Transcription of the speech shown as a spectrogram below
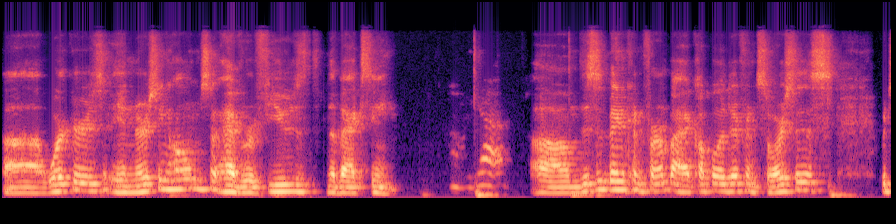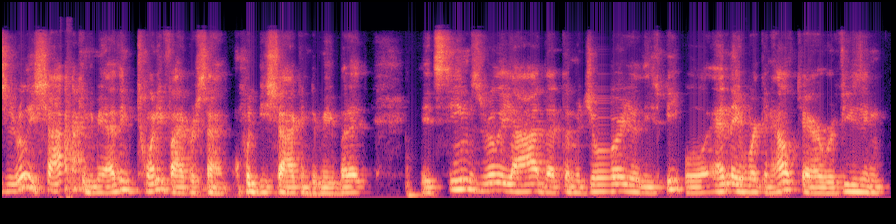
uh, workers in nursing homes have refused the vaccine. Oh, yeah. Um, this has been confirmed by a couple of different sources, which is really shocking to me. I think 25% would be shocking to me, but it, it seems really odd that the majority of these people, and they work in healthcare, are refusing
